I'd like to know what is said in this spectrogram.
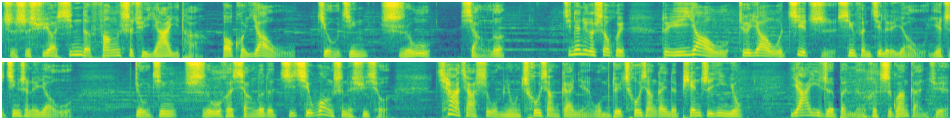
只是需要新的方式去压抑它，包括药物、酒精、食物、享乐。今天这个社会对于药物，这个药物既指兴奋剂类的药物，也指精神类药物、酒精、食物和享乐的极其旺盛的需求，恰恰是我们用抽象概念，我们对抽象概念的偏执应用，压抑着本能和直观感觉。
